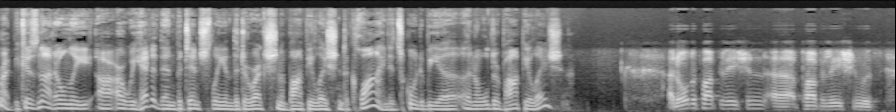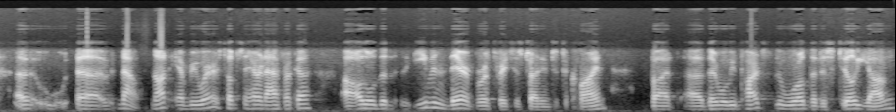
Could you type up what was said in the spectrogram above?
Right, because not only are we headed then potentially in the direction of population decline, it's going to be a, an older population. An older population, a uh, population with uh, uh, now not everywhere, sub-Saharan Africa, although the, even their birth rates are starting to decline, but uh, there will be parts of the world that are still young,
